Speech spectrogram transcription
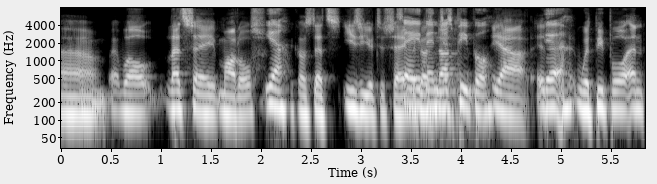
um, well let's say models Yeah. because that's easier to say, say than not- just people. yeah it- Yeah. with people and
